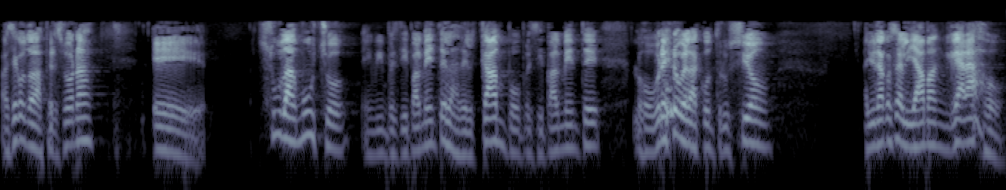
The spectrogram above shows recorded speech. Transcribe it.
Hace cuando las personas eh, sudan mucho, principalmente las del campo, principalmente los obreros de la construcción, hay una cosa que le llaman garajo.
